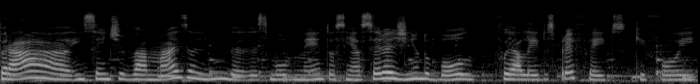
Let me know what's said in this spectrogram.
para incentivar mais ainda esse movimento, assim, a cerejinha do bolo foi a lei dos prefeitos, que foi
